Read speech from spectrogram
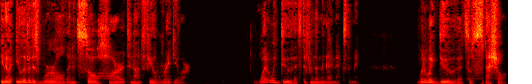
You know, you live in this world and it's so hard to not feel regular. What do we do that's different than the guy next to me? What do I do that's so special?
